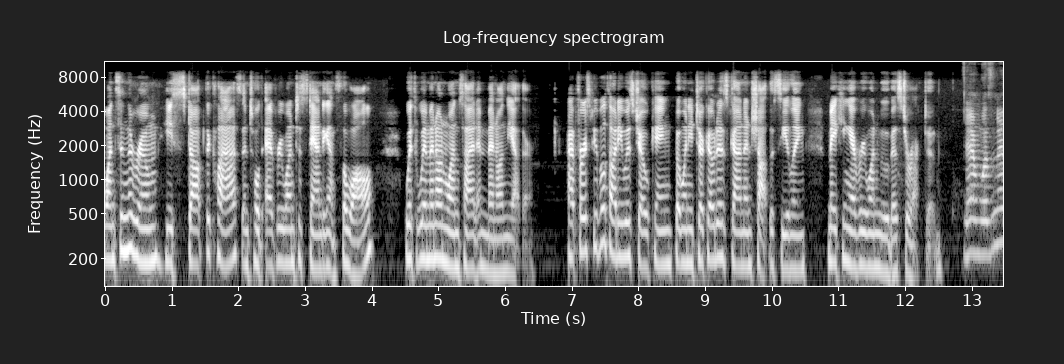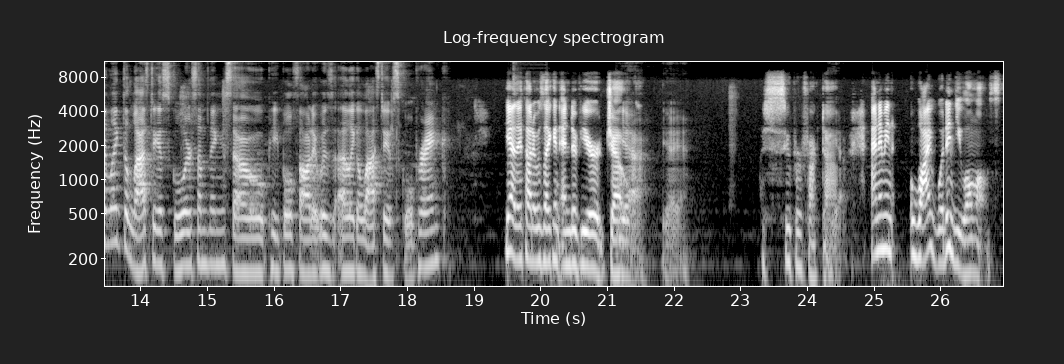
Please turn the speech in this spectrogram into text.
Once in the room, he stopped the class and told everyone to stand against the wall, with women on one side and men on the other. At first, people thought he was joking, but when he took out his gun and shot the ceiling, making everyone move as directed. Yeah, and wasn't it like the last day of school or something? So people thought it was uh, like a last day of school prank. Yeah, they thought it was like an end of year joke. Yeah, yeah, yeah. was super fucked up. Yeah. And I mean, why wouldn't you almost?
